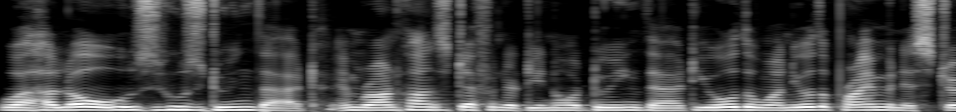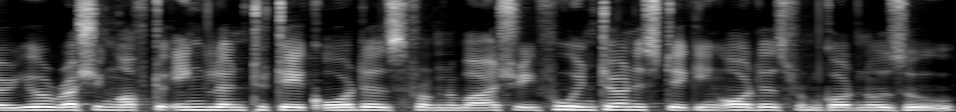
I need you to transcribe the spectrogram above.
well, hello, who's, who's doing that? Imran Khan's definitely not doing that. You're the one, you're the prime minister. You're rushing off to England to take orders from Nawaz Sharif, who in turn is taking orders from God knows who.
